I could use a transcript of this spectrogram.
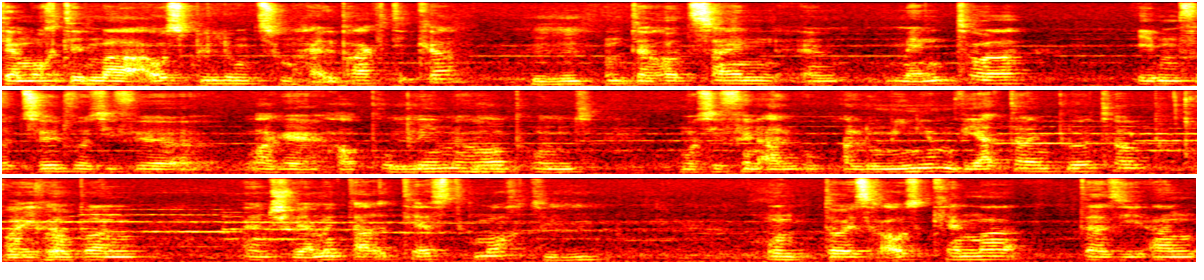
der macht eben eine Ausbildung zum Heilpraktiker Mhm. und der hat seinen ähm, Mentor eben erzählt, was ich für arge Hautprobleme Mhm. habe und was ich für einen Al Aluminiumwert da im Blut habe. Weil ich habe einen, einen Schwermetalltest gemacht Mhm. und da ist rausgekommen, dass ich einen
